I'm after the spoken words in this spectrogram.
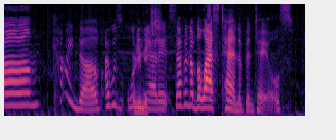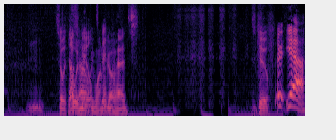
Um, kind of. I was Or looking mix- at it. Seven of the last ten have been tails. So That does would So make me want to been- go heads. It's due. There, yeah,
